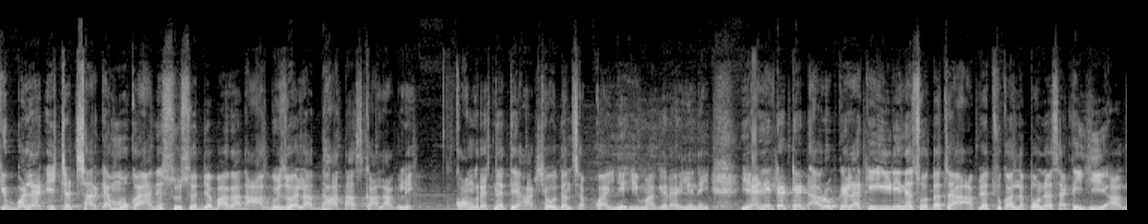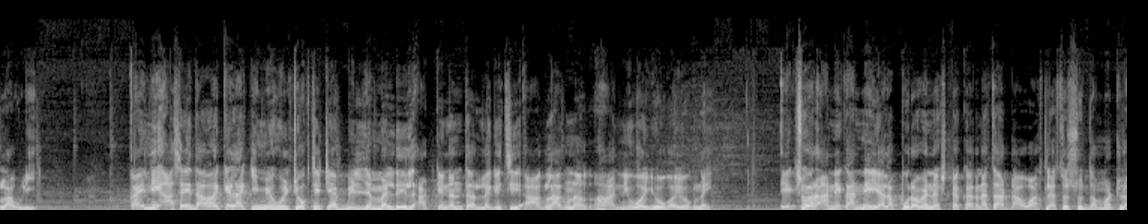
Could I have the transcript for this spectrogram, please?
की बल्ल्याट इस्टेटसारख्या मोकळ्या आणि सुसज्ज भागात आग विजवायला दहा तास का लागले? काँग्रेस नेते हर्षवर्धन सपका हेही मागे राहिले नाही. यांनी तर थेट आरोप केला की ईडीने स्वतःचा आपल्या चुका लपवण्यासाठी ही आग लावली. काहींनी असाही दावा केला की मेहुल चोक्सीच्या बेल्जियममधील अटकेनंतर लगेच ही आग लागणं हा निव्वळ योगायोग नाही. एक्सवर अनेकांनी याला पुरावे नष्ट करण्याचा डाव असल्याचं सुद्धा म्हटलं.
